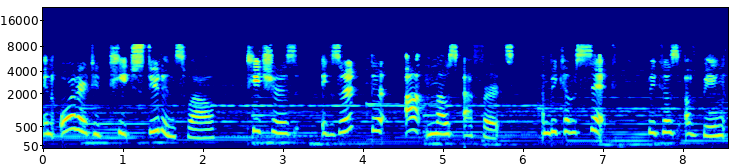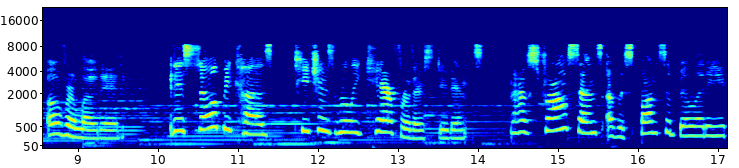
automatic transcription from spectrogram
in order to teach students well, teachers exert their utmost efforts and become sick because of being overloaded. It is so because teachers really care for their students and have strong sense of responsibility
